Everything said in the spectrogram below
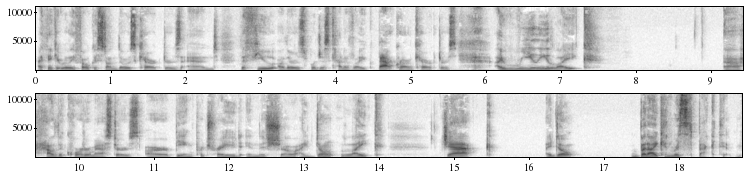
I think it really focused on those characters and the few others were just kind of like background characters. I really like uh, how the quartermasters are being portrayed in this show. I don't like Jack. I don't, but I can respect him.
